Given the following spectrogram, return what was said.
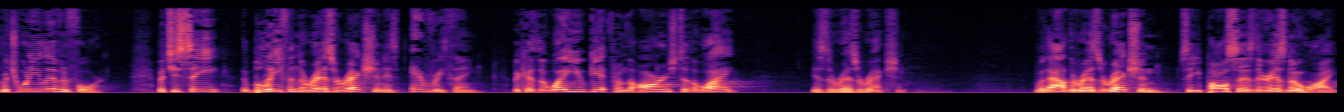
Which one are you living for? But you see, the belief in the resurrection is everything. Because the way you get from the orange to the white is the resurrection. Without the resurrection, see, Paul says there is no white.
